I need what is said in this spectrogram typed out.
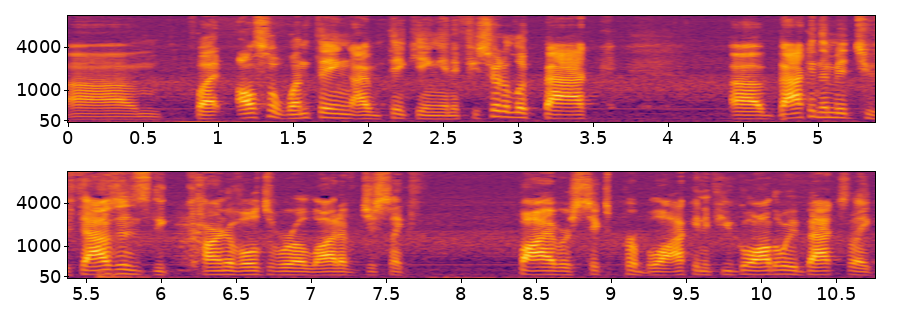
Um, but also one thing I'm thinking, and if you sort of look back, uh, back in the mid 2000s, the carnivals were a lot of just like five or six per block. And if you go all the way back to like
